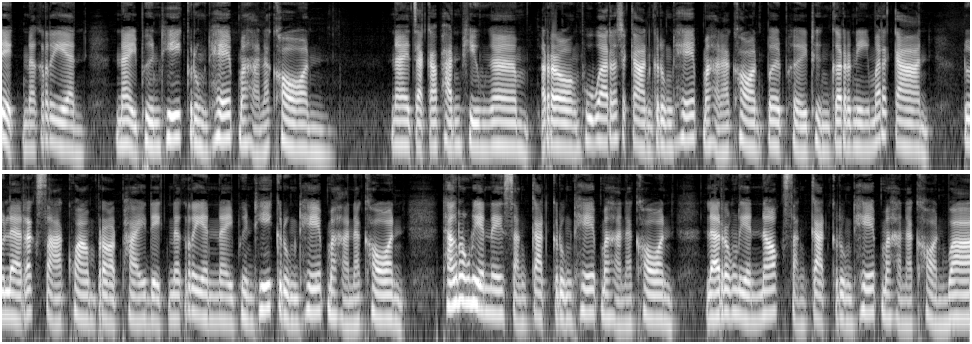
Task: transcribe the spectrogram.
เด็กนักเรียน ในพื้นที่กรุงเทพมหานคร นายจักรพันธ์ผิวงาม รองผู้ว่าราชการกรุงเทพมหานครเปิดเผยถึงกรณีมาตรการ ดูแลรักษาความปลอดภัยเด็กนักเรียนในพื้นที่กรุงเทพมหานคร ทั้งโรงเรียนในสังกัดกรุงเทพมหานคร และโรงเรียนนอกสังกัดกรุงเทพมหานครว่า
